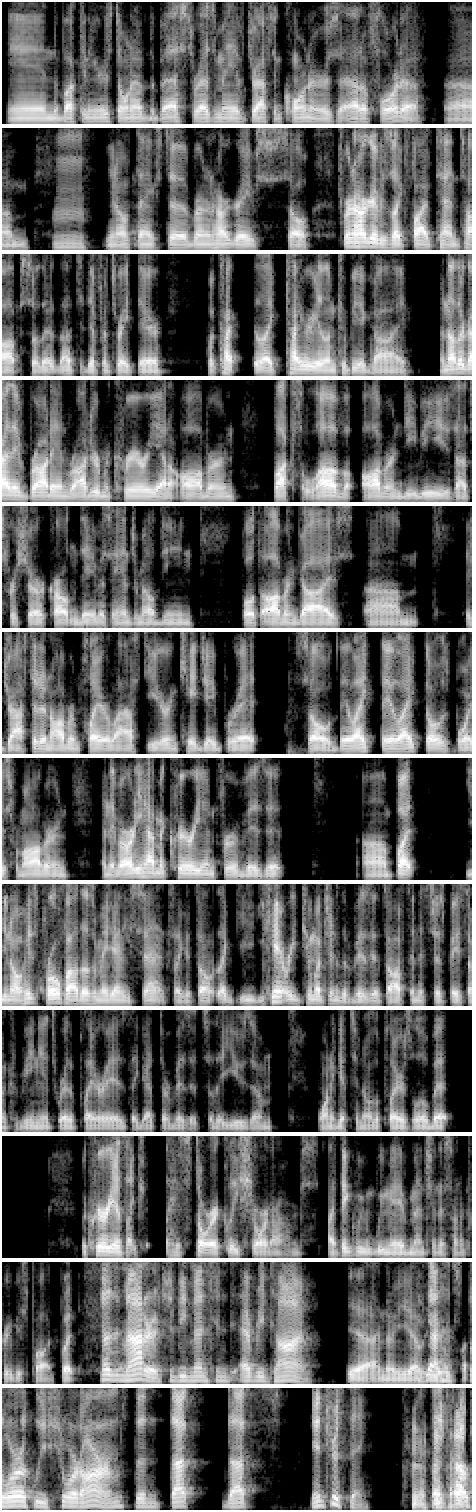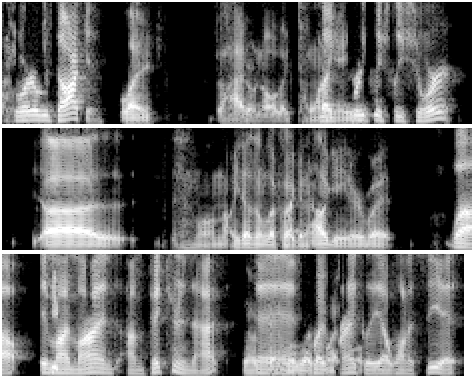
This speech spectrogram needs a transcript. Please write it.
And the Buccaneers don't have the best resume of drafting corners out of Florida. Um, Mm, you know, thanks to Vernon Hargreaves. So Vernon Hargreaves is like 5'10 tops, so that, that's a difference right there. But Ky- like Kaiir Elam could be a guy. Another guy they've brought in, Roger McCreary out of Auburn. Bucks love Auburn DBs, that's for sure. Carlton Davis and Jamel Dean, both Auburn guys. Um, they drafted an Auburn player last year in KJ Britt. So they like they like those boys from Auburn, and they've already had McCreary in for a visit. Um, but you know his profile doesn't make any sense. Like it's all like you, you can't read too much into the visits. Often it's just based on convenience where the player is. They got their visit, so they use them. Want to get to know the players a little bit. McCreary has like historically short arms. I think we, we may have mentioned this on a previous pod, but doesn't matter. It should be mentioned every time. yeah, I know you have. He's got historically short arms. Then that's that's interesting. Like how short are we talking? like I don't know, like twenty Like freakishly short? uh, well, no, he doesn't look like an alligator, but Well, in He- my mind, I'm picturing that, okay. and well, quite fault. frankly, I want to see it.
